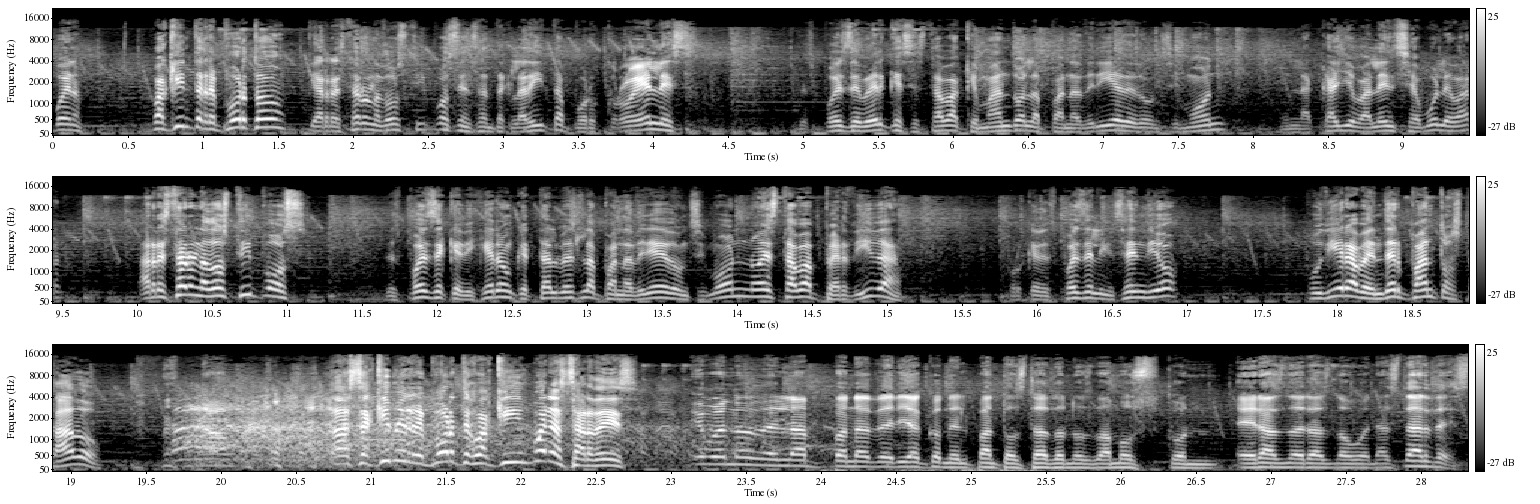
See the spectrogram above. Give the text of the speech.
Bueno, Joaquín, te reporto que arrestaron a dos tipos en Santa Clarita por crueles. Después de ver que se estaba quemando la panadería de Don Simón en la calle Valencia Boulevard, arrestaron a dos tipos. Después de que dijeron que tal vez la panadería de Don Simón no estaba perdida. Porque después del incendio pudiera vender pan tostado. Hasta aquí mi reporte, Joaquín. Buenas tardes. Y bueno, de la panadería con el pan tostado nos vamos con Erasno, Erasno, buenas tardes.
